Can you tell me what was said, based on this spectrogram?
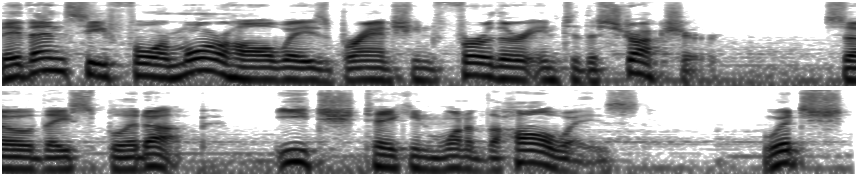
They then see four more hallways branching further into the structure, so they split up, each taking one of the hallways, which,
